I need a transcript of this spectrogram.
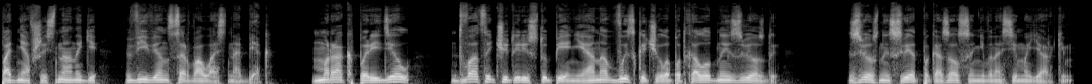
Поднявшись на ноги, Вивиан сорвалась на бег. Мрак поредел, 24 ступени, и она выскочила под холодные звезды. Звездный свет показался невыносимо ярким.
